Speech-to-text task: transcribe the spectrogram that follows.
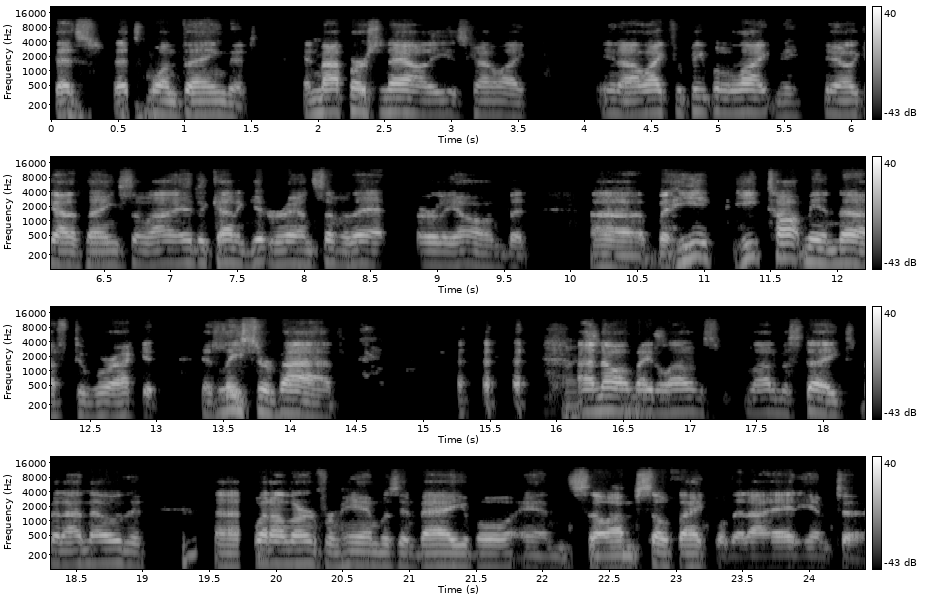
That's that's one thing that, and my personality is kind of like, you know, I like for people to like me, you know, kind of thing. So I had to kind of get around some of that early on, but uh, but he he taught me enough to where I could at least survive. nice. I know I made a lot of a lot of mistakes, but I know that uh, what I learned from him was invaluable, and so I'm so thankful that I had him to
